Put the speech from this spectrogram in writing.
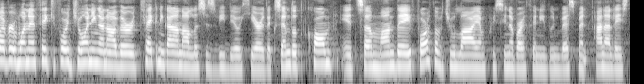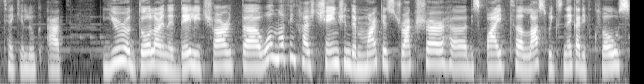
Hello everyone and thank you for joining another technical analysis video here at XM.com. It's a Monday, 4th of July. I'm Christina Cristina Parthenidou, investment analyst. Take a look at euro dollar in the daily chart. Uh, well, nothing has changed in the market structure uh, despite uh, last week's negative close.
